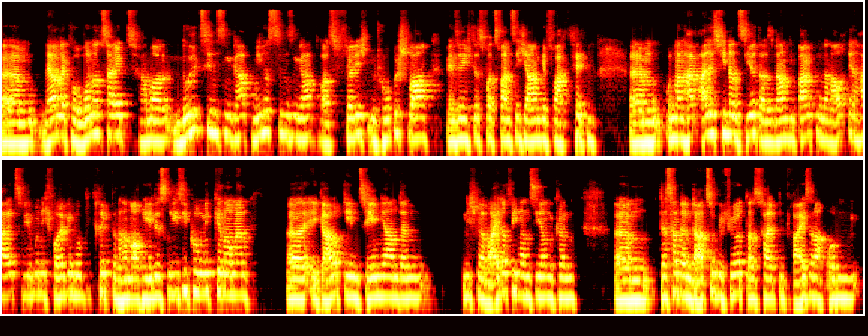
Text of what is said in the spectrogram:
Ähm, während der Corona-Zeit haben wir Nullzinsen gehabt, Minuszinsen gehabt, was völlig utopisch war, wenn Sie mich das vor 20 Jahren gefragt hätten. Ähm, und man hat alles finanziert. Also da haben die Banken dann auch den Hals wie immer nicht voll genug gekriegt und haben auch jedes Risiko mitgenommen, äh, egal ob die in zehn Jahren dann nicht mehr weiter finanzieren können. Ähm, das hat dann dazu geführt, dass halt die Preise nach oben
